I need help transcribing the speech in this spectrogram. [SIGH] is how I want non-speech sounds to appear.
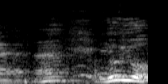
ஐயோ.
